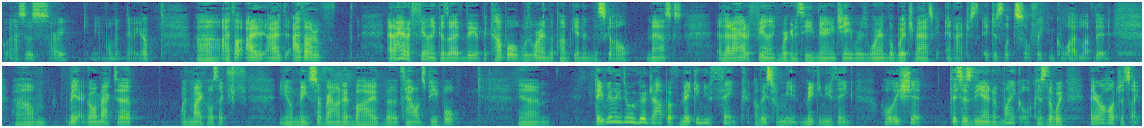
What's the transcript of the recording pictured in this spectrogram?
glasses. Sorry, give me a moment. There we go. Uh, I thought I, I I thought of, and I had a feeling because the the couple was wearing the pumpkin and the skull masks, and that I had a feeling we're gonna see Marion Chambers wearing the witch mask, and I just it just looked so freaking cool. I loved it. Um, but yeah, going back to when Michael's like, you know, being surrounded by the townspeople. Um, they really do a good job of making you think, at least for me, making you think, holy shit, this is the end of Michael. Because the way they're all just like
